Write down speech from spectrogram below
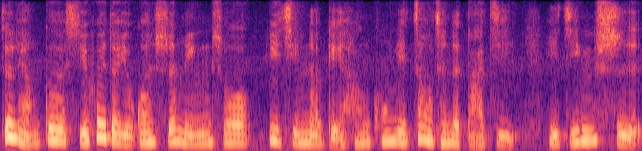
这两个协会的有关声明说，疫情呢给航空业造成的打击，已经使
